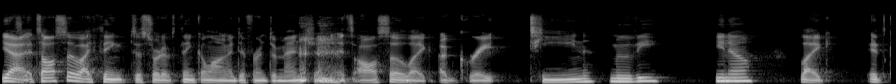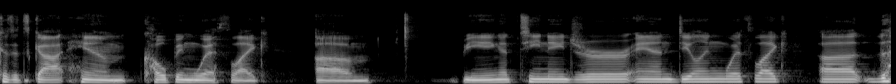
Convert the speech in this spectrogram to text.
Yeah, it's also I think to sort of think along a different dimension. it's also like a great teen movie, you Mm. know, like it's because it's got him coping with like um, being a teenager and dealing with like uh, the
